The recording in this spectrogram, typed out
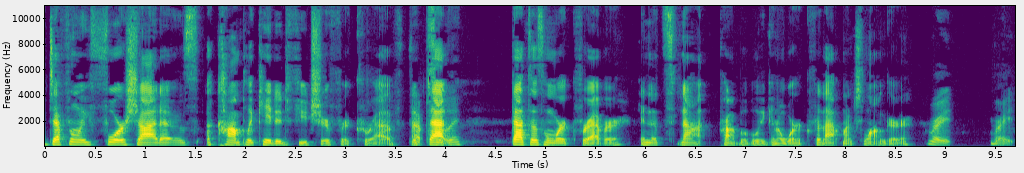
definitely foreshadows a complicated future for Karev. That absolutely that that doesn't work forever and it's not probably going to work for that much longer. Right, right.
